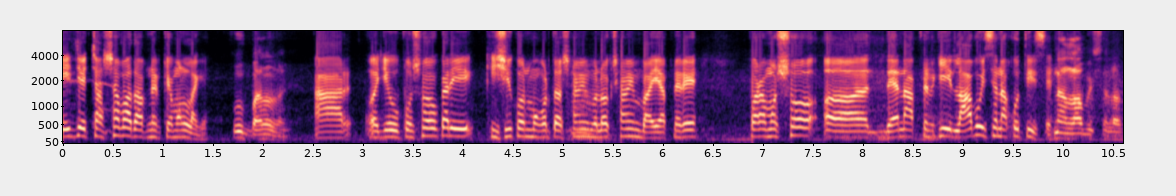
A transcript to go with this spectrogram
এই যে চাষাবাদ আপনার কেমন লাগে? খুব ভালো লাগে। আর ওই যে উপসহকারী কৃষি কর্মকর্তা স্বামী মূলক স্বামী ভাই আপনারে পরামর্শ দেন আপনার কি লাভ হয়েছে না ক্ষতি হয়েছে না লাভ হয়েছে লাভ।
